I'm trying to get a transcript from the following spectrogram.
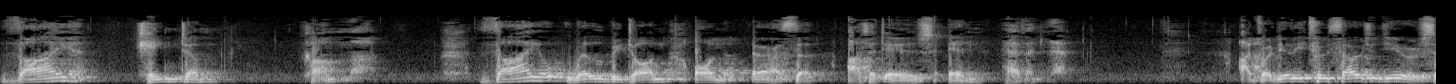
Thy kingdom come. Thy will be done on earth as it is in heaven. And for nearly 2,000 years,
